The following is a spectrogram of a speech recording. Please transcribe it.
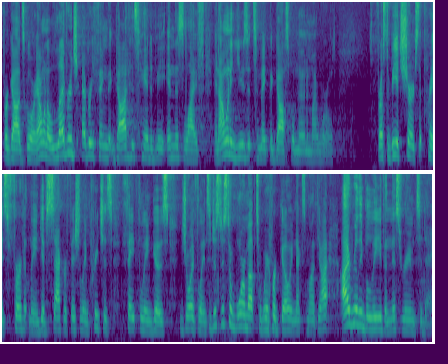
for God's glory. I want to leverage everything that God has handed me in this life, and I want to use it to make the gospel known in my world for us to be a church that prays fervently and gives sacrificially and preaches faithfully and goes joyfully. And so just, just to warm up to where we're going next month, you know, I, I really believe in this room today.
